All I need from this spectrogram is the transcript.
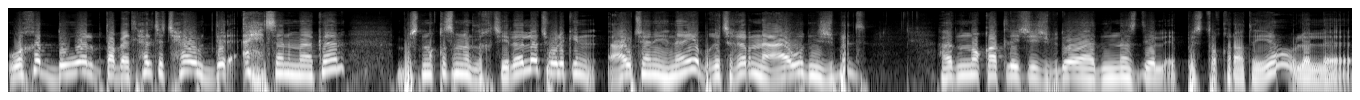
واخا الدول بطبيعة الحال تتحاول دير أحسن ما كان باش تنقص من هذه الاختلالات ولكن عاوتاني هنايا بغيت غير نعاود نجبد هاد النقط اللي تيجبدوها هاد الناس ديال الابيستقراطيه ولا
